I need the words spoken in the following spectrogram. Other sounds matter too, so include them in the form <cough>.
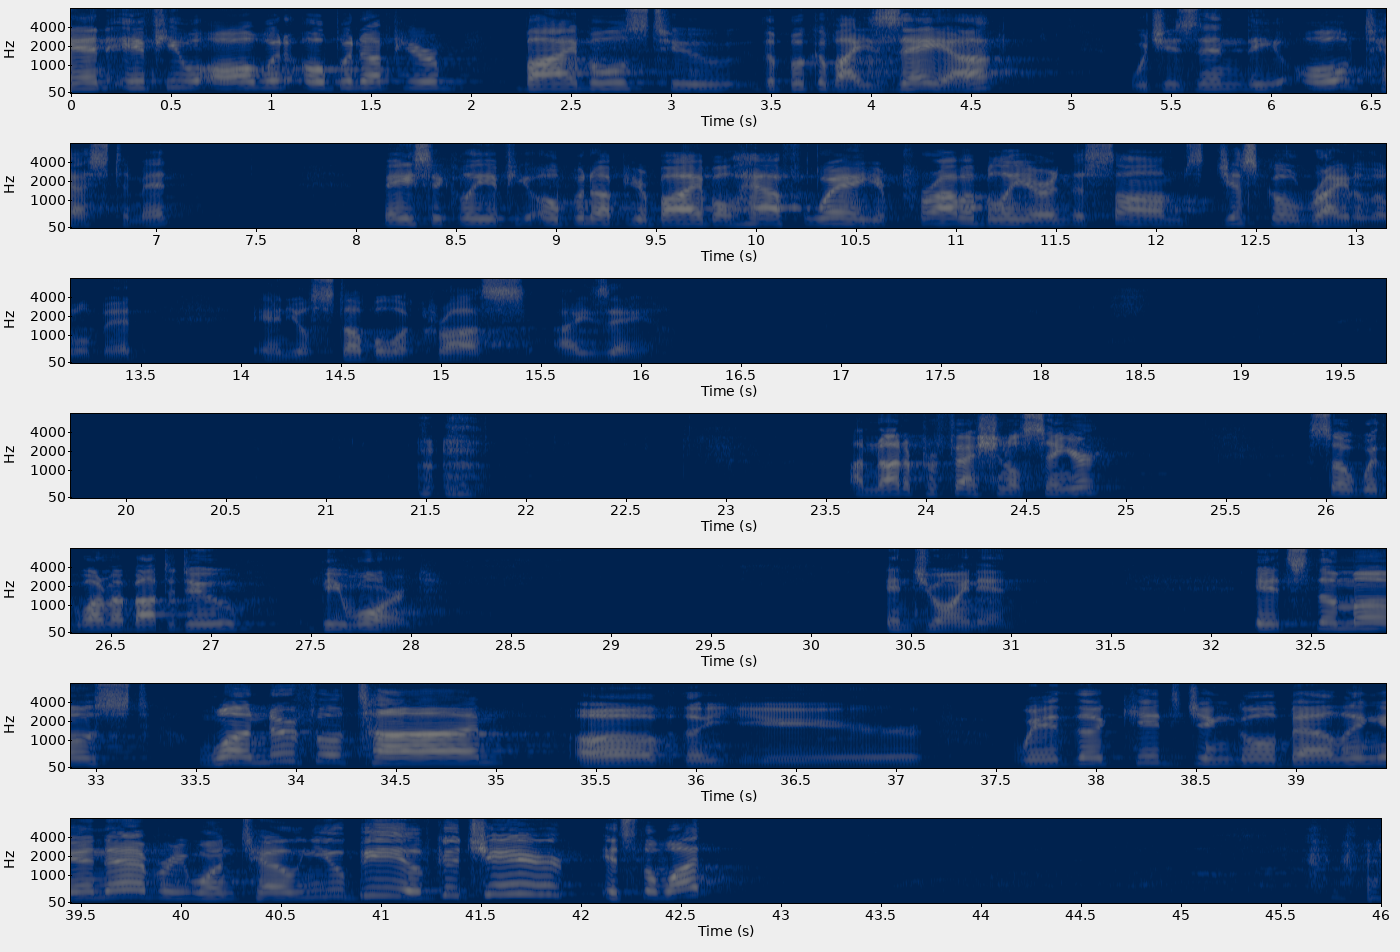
And if you all would open up your Bibles to the book of Isaiah, which is in the Old Testament, basically, if you open up your Bible halfway, you probably are in the Psalms. Just go right a little bit, and you'll stumble across Isaiah. <clears throat> I'm not a professional singer, so with what I'm about to do, be warned and join in. It's the most wonderful time of the year with the kids jingle belling and everyone telling you be of good cheer. It's the what? <laughs>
